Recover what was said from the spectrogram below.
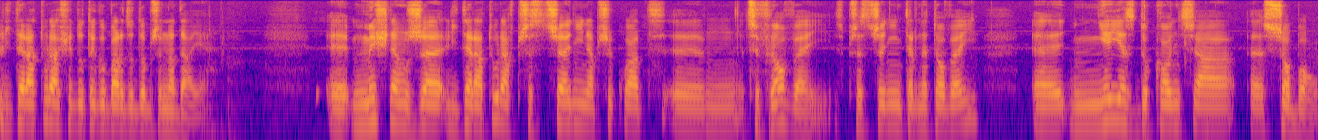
literatura się do tego bardzo dobrze nadaje. Y, myślę, że literatura w przestrzeni na przykład cyfrowej, w przestrzeni internetowej y, nie jest do końca e, sobą.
